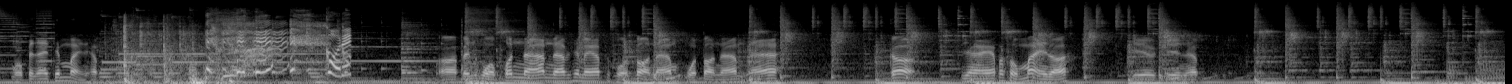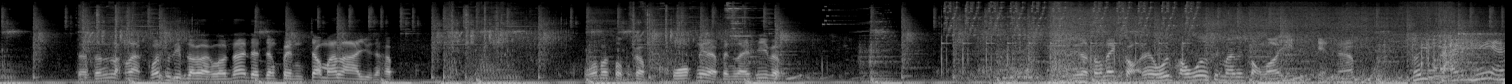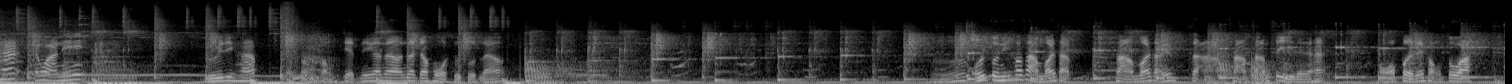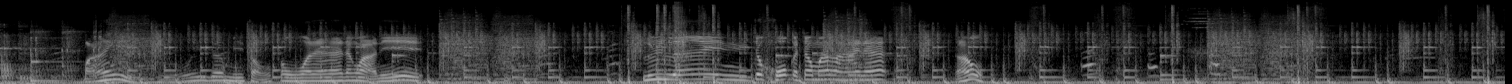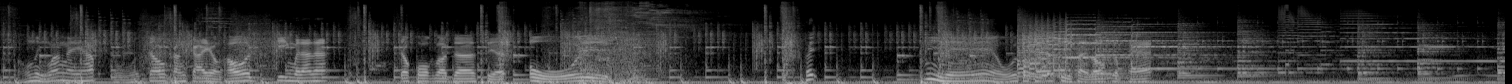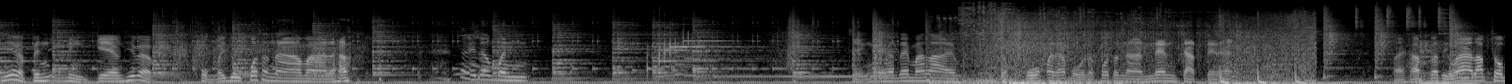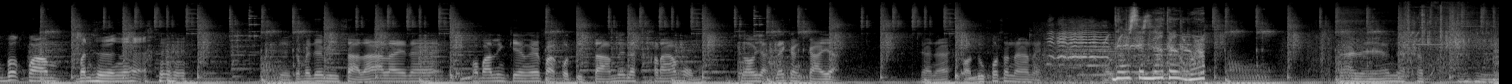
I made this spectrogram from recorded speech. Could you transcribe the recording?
หมอเป็นไอเทมใหม่นะครับ เป็นหัวพ่นน้ำนะครับใช่ไหมครับหัวต่อน้ำหัวต่อน้ำนะก็ยังไงครับผสมใหม่เหรอโอเคโอเคนะครับ แต่ตอนหลักๆวัตถุดิบหลักๆ เราน่าจะยังเป็นเจ้าม้าลายอยู่นะครับผมว่าผสมกับโค้กเนี่ยเป็นอะไรที่แบบนี่เราต้องได้เกาะนะโอ้ย power ขึ้นมาเป็น 227 นะครับ เฮ้ยกลายเป็นเท่นะฮะ จังหวะนี้ดูดิครับ 227นี่ก็น่าน่าจะโหดสุดๆแล้วอืมโอ้ยตัวนี้เข้า300 3 333 334เลยนะฮะ อ๋อ เปิดได้2ตัว ไป โอ้ยเริ่มมี2ตัวนะฮะ จังหวะนี้ลุยเลย เจ้าโคกกับเจ้าม้าลายนะ เอ้า องหนึ่งว่าไงครับโอ้เจ้ากังไกของเขากิ้งไปแล้วนะเจ้าโคกเราจะเสียโอ้ยเฮ้ยนี่แน่โอ้ยเขาแพ้สี่ใส่เราเกือบแพ้นี่แบบเป็นอีกหนึ่งเกมที่แบบผมไปดูโฆษณามานะครับเฮ้แล้วมันเจ๋งเลยครับได้มาลายกับโคกมานะโอ้แต่โฆษณาแน่นจัดเลยนะฮะ ไปครับ ก็ถือว่ารับชมเพื่อความบันเทิงนะฮะเดี๋ยวก็ไม่ได้มีสาระอะไรนะฮะเพราะบ้านเล่นเกมไงฝากกดติดตามด้วยนะครับผม เราอยากได้กังไกรอะเดี๋ยวนะขอดูโฆษณาหน่อย There's another world ได้แล้วนะครับอื้อหือ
